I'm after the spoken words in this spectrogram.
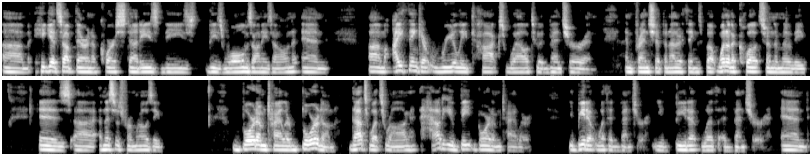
Um, he gets up there and, of course, studies these these wolves on his own, and um, I think it really talks well to adventure and and friendship and other things. But one of the quotes from the movie is, uh, and this is from Rosie: "Boredom, Tyler, boredom. That's what's wrong. How do you beat boredom, Tyler? You beat it with adventure. You beat it with adventure." And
